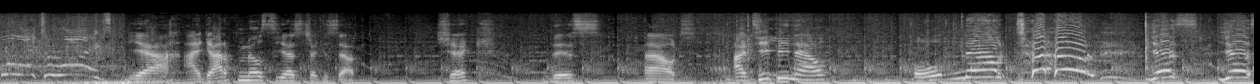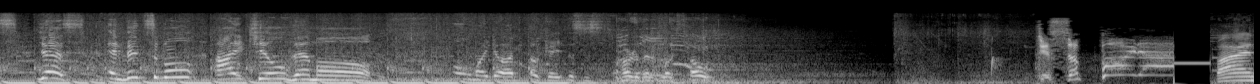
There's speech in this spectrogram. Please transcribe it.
Moonlight arrives! Yeah, I got it from LCS. Check this out. Check this out. I TP now. Oh, now, dude! Yes, yes, yes! Invincible, I kill them all. Oh my god. Okay, this is harder than it looks. Oh. Disappointed! Fine.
